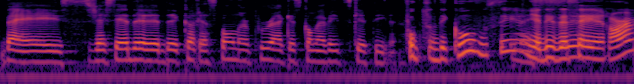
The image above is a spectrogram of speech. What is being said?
ben j'essayais de, de correspondre un peu à ce qu'on m'avait étiqueté. là. faut que tu te découvres aussi. hein. Ben, Il y a des essais-erreurs.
